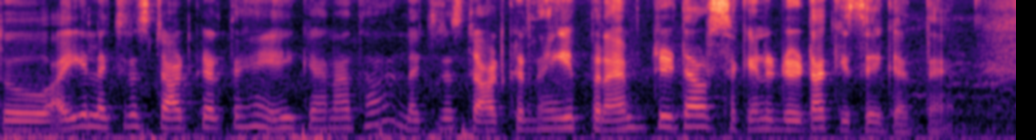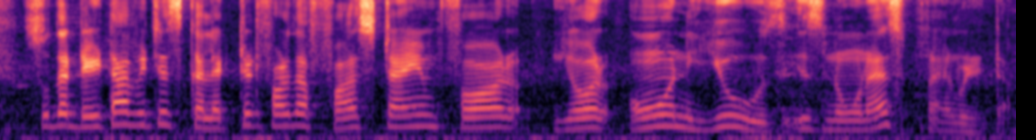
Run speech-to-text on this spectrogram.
तो आइए लेक्चर स्टार्ट करते हैं। यही कहना था लेक्चर स्टार्ट करते हैं ये प्राइमरी डेटा और सेकेंडरी डेटा किसे कहते हैं? So the data which is collected for the first time for your own use is known as primary data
